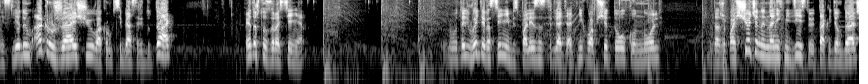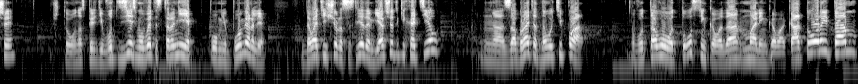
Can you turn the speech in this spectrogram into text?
Исследуем окружающую вокруг себя среду. Так, это что за растение? Вот эти, в эти растения бесполезно стрелять, от них вообще толку ноль. Даже пощечины на них не действуют. Так, идем дальше. Что у нас впереди? Вот здесь мы в этой стороне, я помню, померли. Давайте еще раз исследуем. Я все-таки хотел а, забрать одного типа. Вот того вот толстенького, да, маленького, который там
